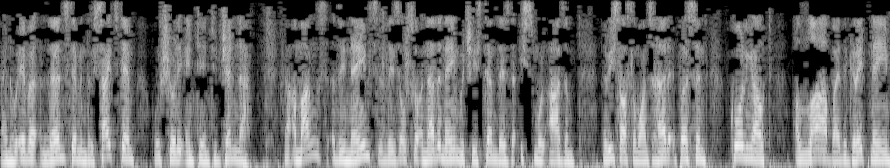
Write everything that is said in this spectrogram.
And whoever learns them and recites them will surely enter into Jannah. Now amongst the names, there's also another name which is termed as the Ismul Azam. Nabi Sallallahu once heard a person calling out Allah by the great name,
